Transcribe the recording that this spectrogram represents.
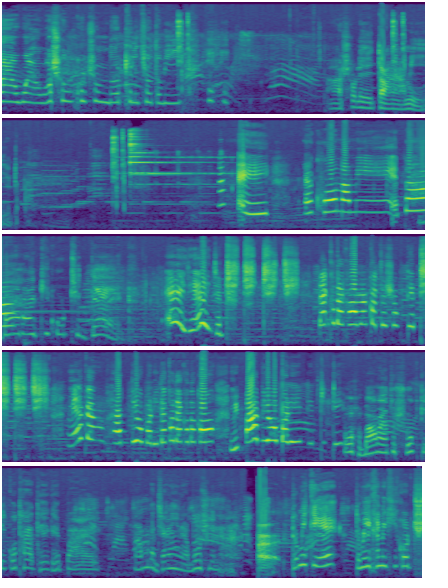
ওয়াও ওয়াও অসংখ্য সুন্দর খেলেছো তুমি। আসলে এটা আমি এটা। এই এখন আমি এটা বাবা কি করছি দেখ। এই যে এই যে। দেখো দেখো আমার কত শক্তি। আমি এখন হাত দিয়েও পারি দেখো দেখো দেখো। আমি পা দিয়েও পারি। ওহ বাবা এত শক্তি কোথা থেকে পায়? আমরা জানি না বুঝি না। আহ, তুমি কে? তুমি এখানে কি করছ?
